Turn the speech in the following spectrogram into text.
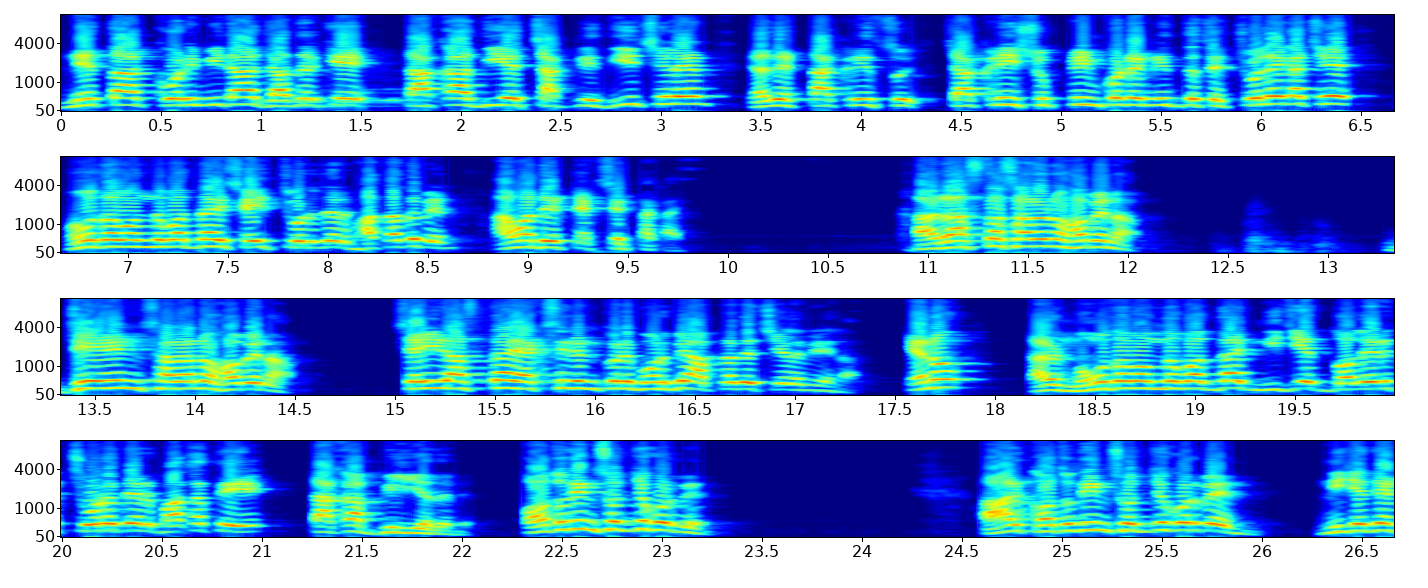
নেতা কর্মীরা যাদেরকে টাকা দিয়ে চাকরি দিয়েছিলেন, যাদের চাকরি চাকরি সুপ্রিম কোর্টের নির্দেশে চলে গেছে, মমতা বন্দ্যোপাধ্যায় সেই চোরদের ভাতা দেবেন আমাদের ট্যাক্সের টাকায়। আর রাস্তা সারানো হবে না। ড্রেন সারানো হবে না। সেই রাস্তায় অ্যাক্সিডেন্ট করে মরবে আপনাদের ছেলেমেয়েরা। কেন? কারণ মমতা বন্দ্যোপাধ্যায় নিজের দলের চোরেদের বাঁচাতে টাকা বিলিয়ে দেবে। কতদিন সহ্য করবেন? আর কতদিন সহ্য করবেন? নিজেদের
